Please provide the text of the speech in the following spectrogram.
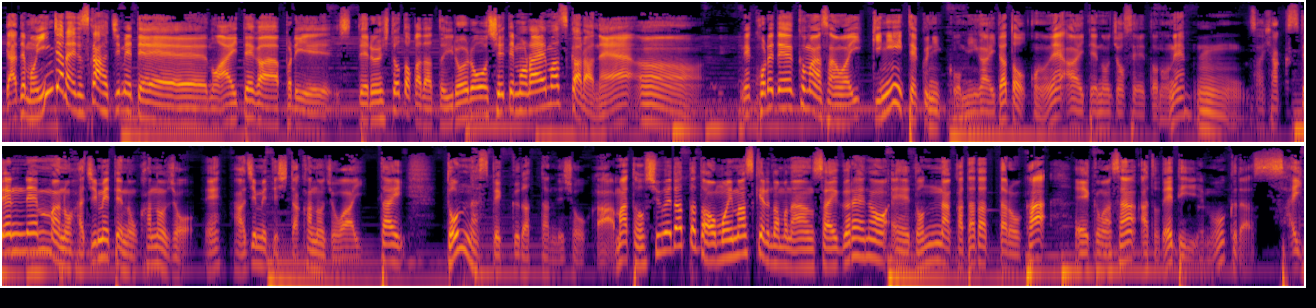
いや、でもいいんじゃないですか初めての相手がやっぱり知ってる人とかだと色々教えてもらえますからね。うん。ね、これで熊谷さんは一気にテクニックを磨いたと、このね、相手の女性とのね。うん。さあ、百戦錬磨の初めての彼女、ね、初めてした彼女は一体、どんなスペックだったんでしょうかまあ、年上だったとは思いますけれども、何歳ぐらいの、えーどんな方だったのか、えー、熊さん、後で DM をください。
